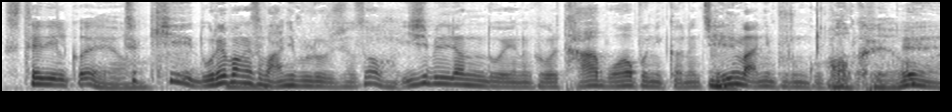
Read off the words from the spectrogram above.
스테디일 거예요. 특히 노래방에서 많이 불러주셔서 21년도에는 그걸 다 모아보니까는 제일 많이 부른 곡이에요. 어, 그래요? 네.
